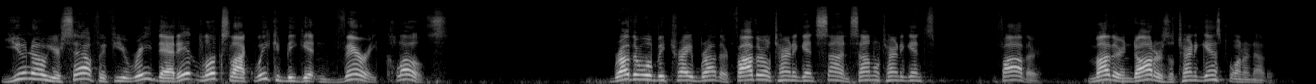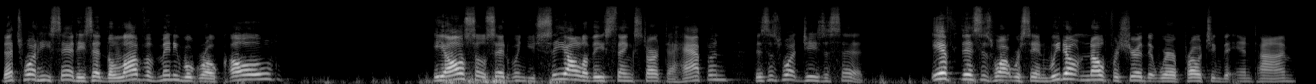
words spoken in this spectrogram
you know yourself, if you read that, it looks like we could be getting very close. Brother will betray brother. Father will turn against son. Son will turn against father. Mother and daughters will turn against one another. That's what he said. He said, The love of many will grow cold. he also said, when you see all of these things start to happen, this is what Jesus said. If this is what we're seeing, we don't know for sure that we're approaching the end time,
